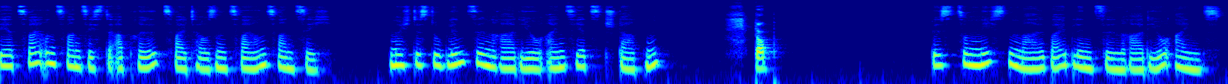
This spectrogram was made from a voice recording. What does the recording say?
der 22. April 2022. Möchtest du Blinzeln Radio 1 jetzt starten? Stopp. Bis zum nächsten Mal bei Blinzeln Radio 1.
